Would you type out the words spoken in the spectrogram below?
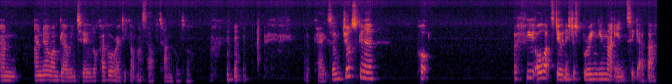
And I know I'm going to. Look, I've already got myself tangled up. Okay, so I'm just going to put a few, all that's doing is just bringing that in together.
